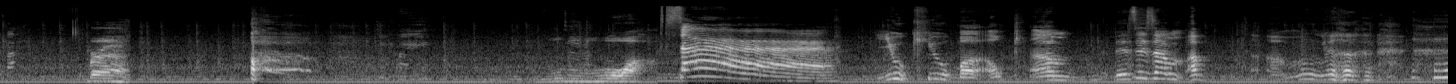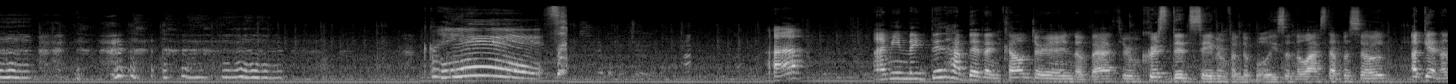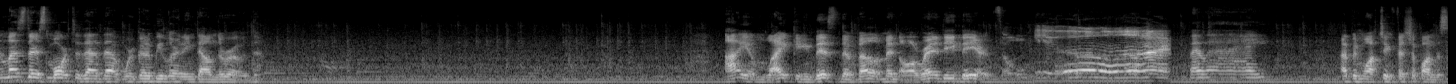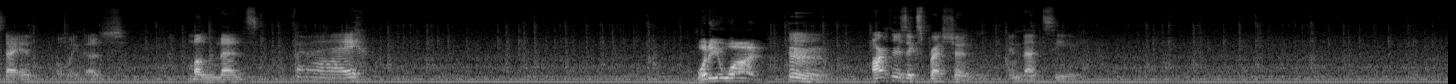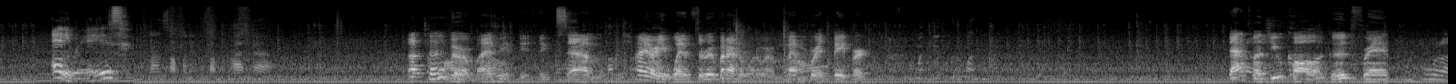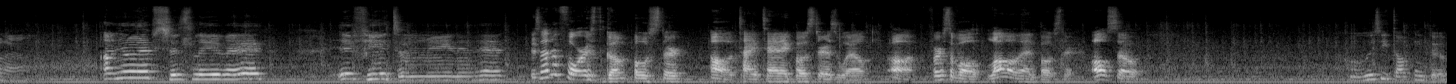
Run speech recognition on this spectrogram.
จีบได้ปะ Bruh. จีบได้ไหม Wow. Sir! You cute, but okay, um, this is um a um. mean, they did have that encounter in the bathroom. Chris did save him from the bullies in the last episode. Again, unless there's more to that that we're gonna be learning down the road. I am liking this development already. They are so Bye bye. I've been watching Fish Upon the Sky and oh my gosh. Mung Nuns. Bye bye. What do you want? Hmm. Arthur's expression in that scene. Anyways. Uh, that that of reminds me of the exam. I already went through it, but I don't want to remember it, paper. That's what you call a good friend. On your lips, just leave it. If you don't mean it. Is that a Forrest Gump poster? Oh, Titanic poster as well. Oh, first of all, La La Land poster. Also, who is he talking to?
